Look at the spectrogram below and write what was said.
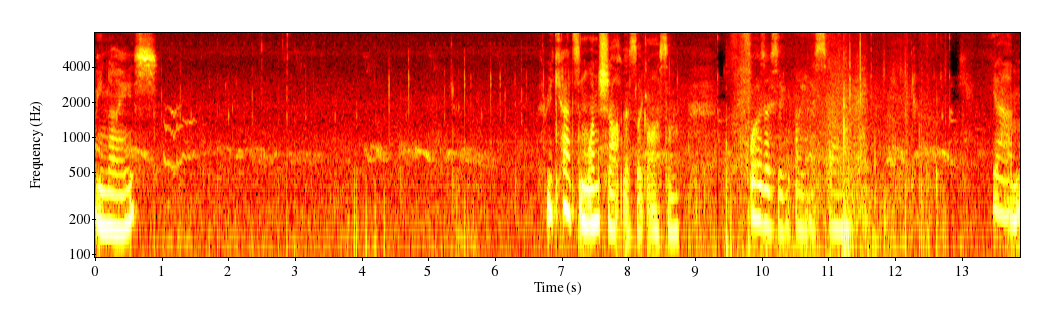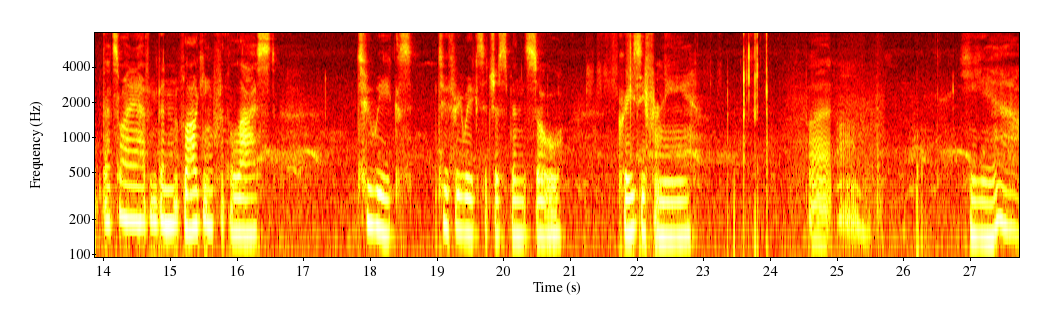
Be nice. Three cats in one shot. That's like awesome. What was I saying? Oh yes. Um, yeah, um, that's why I haven't been vlogging for the last two weeks, two three weeks. It's just been so crazy for me. But um, yeah.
